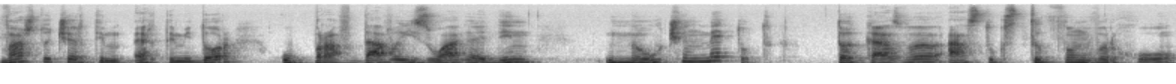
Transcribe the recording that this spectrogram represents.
Важното е, че Артем, Артемидор оправдава излага един научен метод. Той казва, аз тук стъпвам върху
